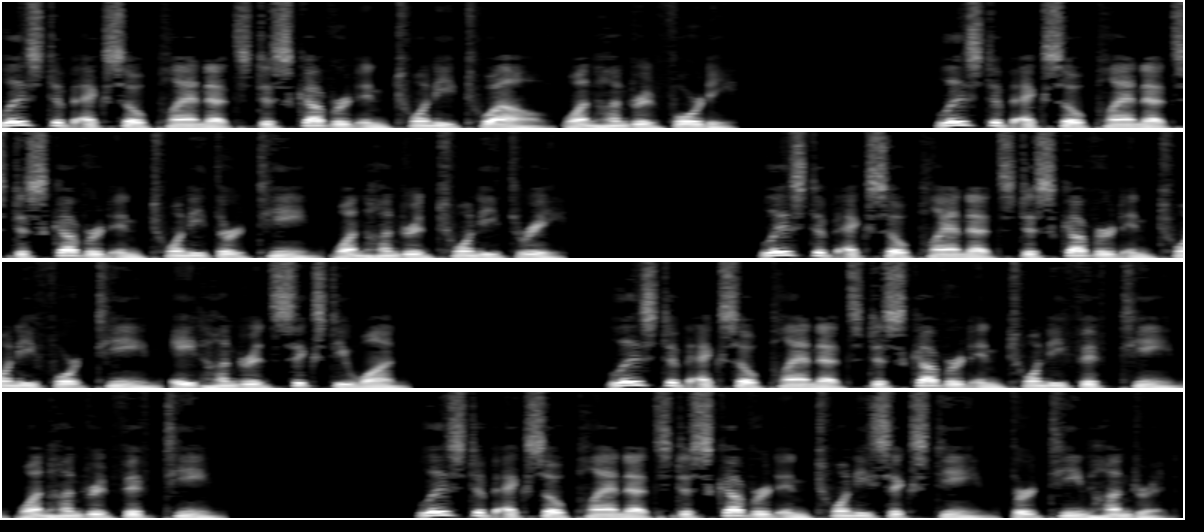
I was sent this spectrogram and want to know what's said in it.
List of exoplanets discovered in 2012 140 List of exoplanets discovered in 2013 123 List of exoplanets discovered in 2014 861 List of exoplanets discovered in 2015 115 List of exoplanets discovered in 2016 1300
